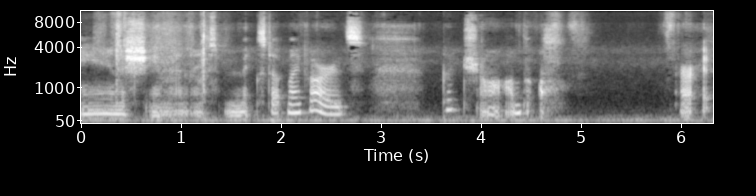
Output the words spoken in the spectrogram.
and Shaman. I just mixed up my cards. Good job. Alright.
